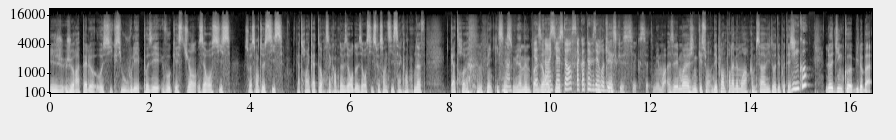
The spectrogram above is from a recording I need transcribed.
Je, je rappelle aussi que si vous voulez poser vos questions 06 66 94 59 02 06 66 59 80 le mec il s'en souvient même pas 06 94 59 Mais 02. Qu'est-ce que c'est que cette mémoire? Moi j'ai une question. Des plantes pour la mémoire comme ça vite au dépoté? Ginkgo? Le ginkgo biloba,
